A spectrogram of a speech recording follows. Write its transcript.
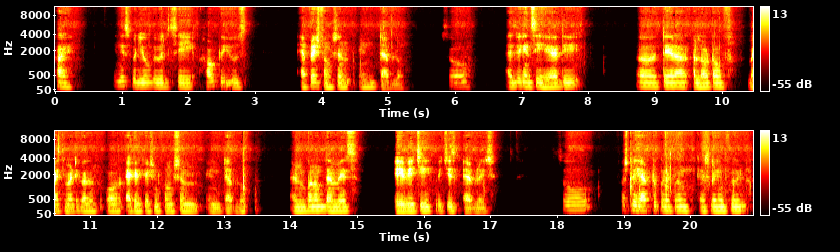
Hi, in this video we will see how to use average function in Tableau. So as we can see here the uh, there are a lot of mathematical or aggregation function in Tableau and one of them is AVG which is average. So first we have to create one calculation field type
